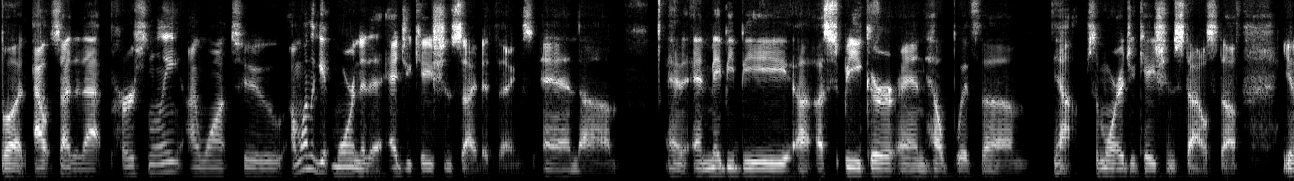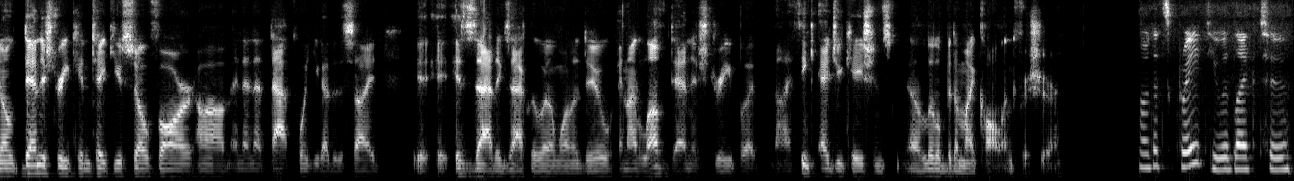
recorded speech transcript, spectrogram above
But outside of that, personally, I want to I want to get more into the education side of things and. Um, and and maybe be a, a speaker and help with um, yeah some more education style stuff. You know dentistry can take you so far um, and then at that point you got to decide is that exactly what i want to do? And i love dentistry but i think education's a little bit of my calling for sure. Well that's great. You would like to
